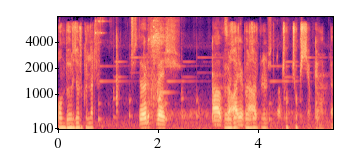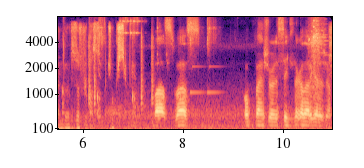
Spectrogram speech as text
10 Berserker'lar. 3, 4, 5, 6. Ay yok altı. çok çok iş yapıyor abi. Ben Berserker basıyorum. Çok iş yapıyor. Bas bas. Hop ben şöyle 8'e kadar geleceğim.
